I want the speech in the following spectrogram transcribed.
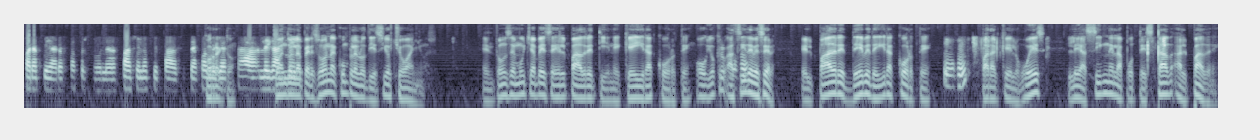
para cuidar a esta persona, pase lo que pase, o sea, cuando Correcto. ya está legalmente. Cuando la persona cumpla los 18 años. Entonces muchas veces el padre tiene que ir a corte, o yo creo así debe ser. El padre debe de ir a corte para que el juez le asigne la potestad al padre,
